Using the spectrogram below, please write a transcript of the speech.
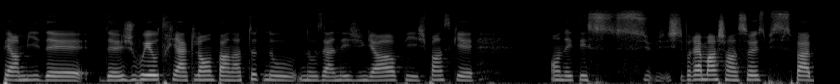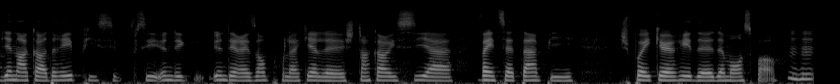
permis de, de jouer au triathlon pendant toutes nos, nos années juniors. Puis je pense que on a été vraiment chanceuse puis super bien encadrée. Puis c'est une des, une des raisons pour laquelle euh, je suis encore ici à 27 ans puis je suis pas écœurée de, de mon sport. Mhm.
